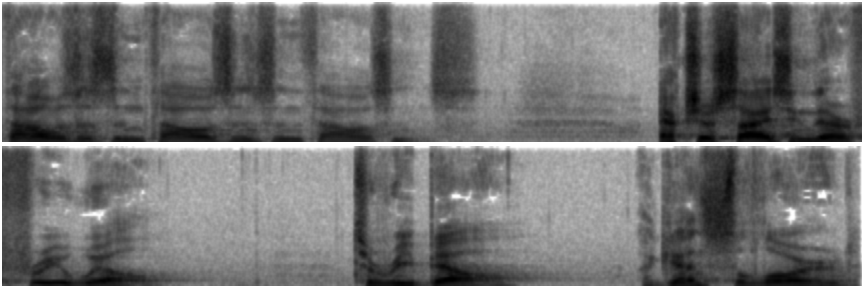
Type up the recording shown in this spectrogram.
Thousands and thousands and thousands. Exercising their free will to rebel against the Lord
